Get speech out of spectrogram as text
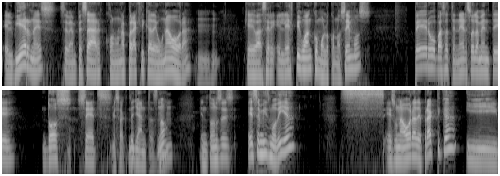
el viernes, se va a empezar con una práctica de una hora. Que va a ser el FP1 como lo conocemos, pero vas a tener solamente dos sets Exacto. de llantas, ¿no? Entonces, ese mismo día es una hora de práctica y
